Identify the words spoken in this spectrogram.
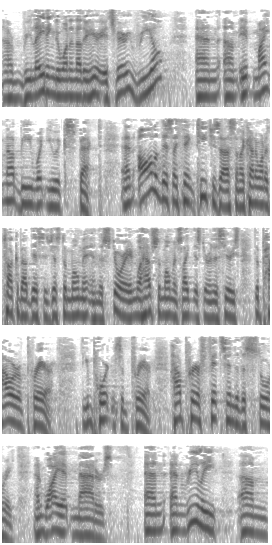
are relating to one another here, it's very real and um, it might not be what you expect. And all of this, I think, teaches us, and I kind of want to talk about this as just a moment in the story, and we'll have some moments like this during the series, the power of prayer, the importance of prayer, how prayer fits into the story, and why it matters. And, and really, um,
